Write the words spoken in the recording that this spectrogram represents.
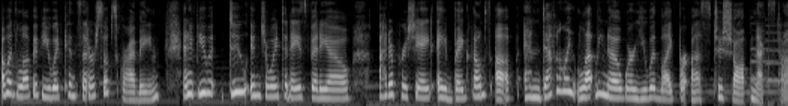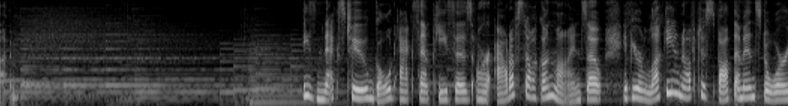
I would love if you would consider subscribing. And if you do enjoy today's video, I'd appreciate a big thumbs up and definitely let me know where you would like for us to shop next time. These next two gold accent pieces are out of stock online, so if you're lucky enough to spot them in store,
